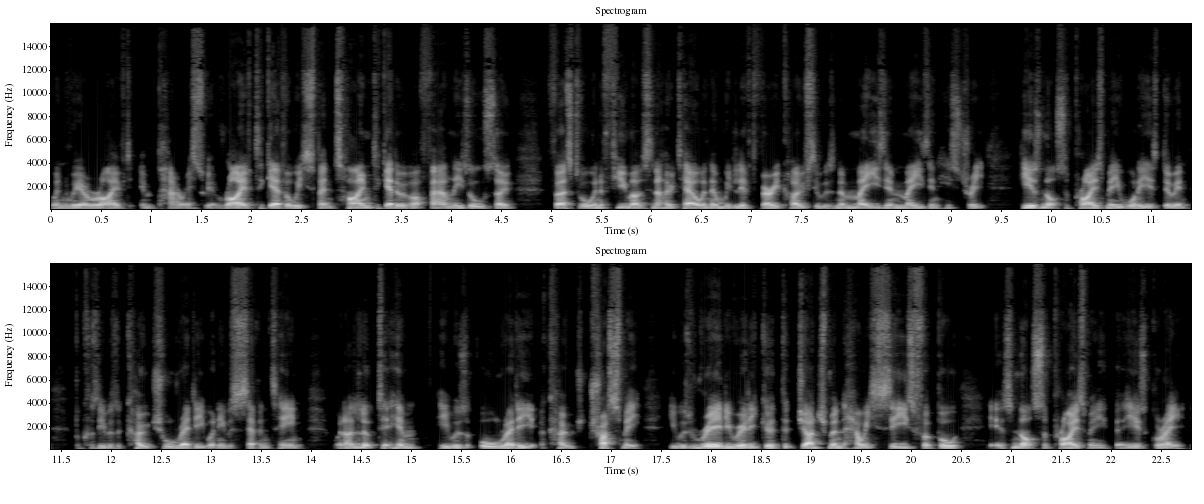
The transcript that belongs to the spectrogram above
when we arrived in Paris. We arrived together. We spent time together with our families also. First of all, in a few months in a hotel, and then we lived very close. It was an amazing, amazing history. He has not surprised me what he is doing because he was a coach already when he was 17. When I looked at him, he was already a coach. Trust me, he was really, really good. The judgment, how he sees football, it has not surprised me that he is great.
